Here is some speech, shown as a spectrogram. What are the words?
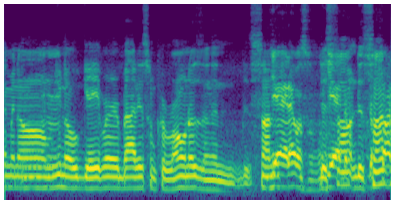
came and um Mhm. you know gave everybody some Coronas and then the son yeah, that was the yeah. sun- the, the sun product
